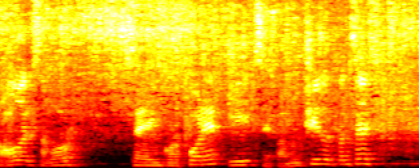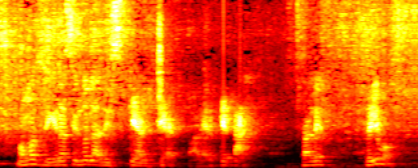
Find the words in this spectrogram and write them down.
todo el sabor, se incorporen y sepa muy chido. Entonces, vamos a seguir haciendo la disque al chef. A ver qué tal. ¿Sale? Seguimos.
